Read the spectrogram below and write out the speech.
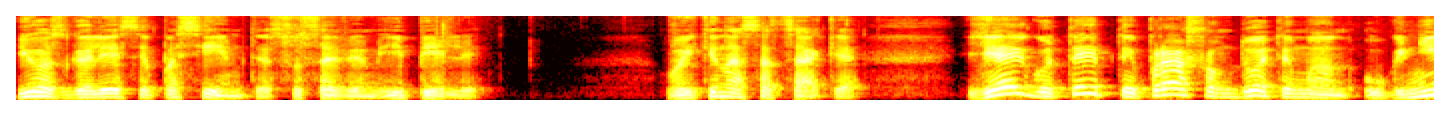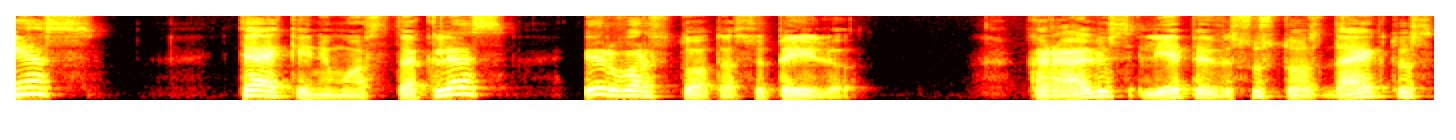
Juos galėsi pasiimti su savim į pilį. Vaikinas atsakė, jeigu taip, tai prašom duoti man ugnies, tekinimo stakles ir varstotą su peiliu. Karalius liepė visus tos daiktus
